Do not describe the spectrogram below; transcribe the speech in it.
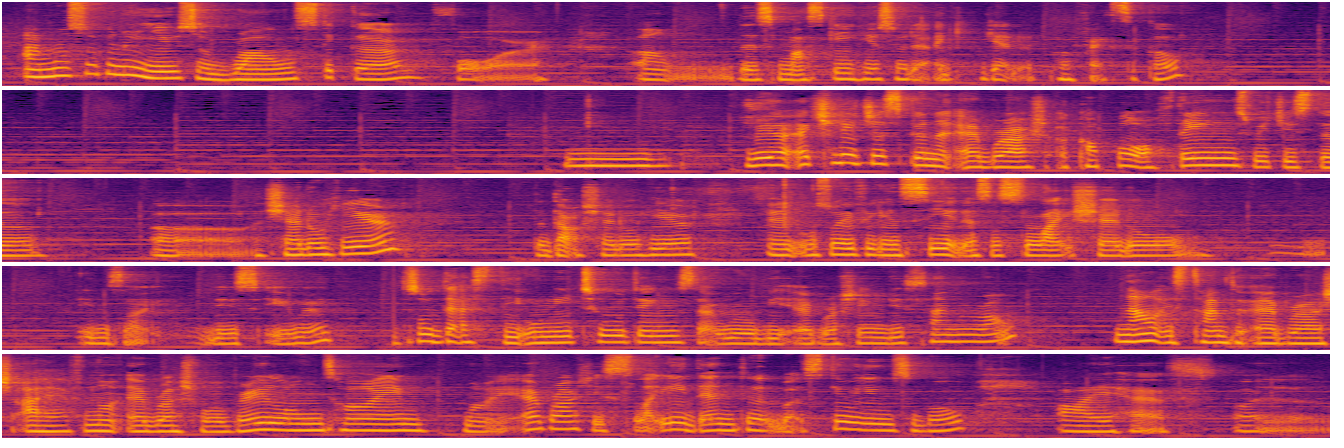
I'm also going to use a round sticker for um, this masking here so that I can get a perfect circle. Mm, we are actually just going to airbrush a couple of things which is the uh, shadow here, the dark shadow here and also if you can see it there's a slight shadow inside this area. So that's the only two things that we'll be airbrushing this time around. Now it's time to airbrush. I have not airbrushed for a very long time. My airbrush is slightly dented but still usable. I have a,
